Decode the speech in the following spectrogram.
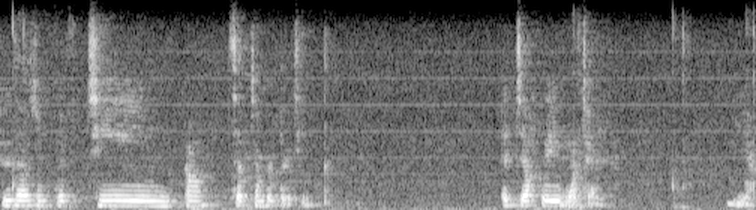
2015, um, September 13th. It's definitely 110. Yeah.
